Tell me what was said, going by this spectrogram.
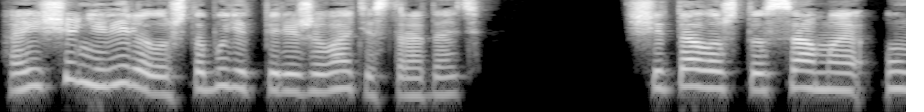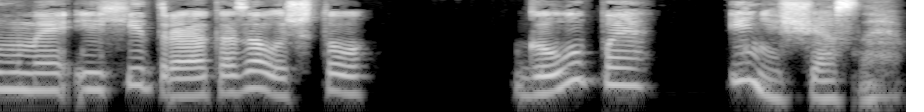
А еще не верила, что будет переживать и страдать. Считала, что самое умное и хитрое оказалось, что глупое и несчастное.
